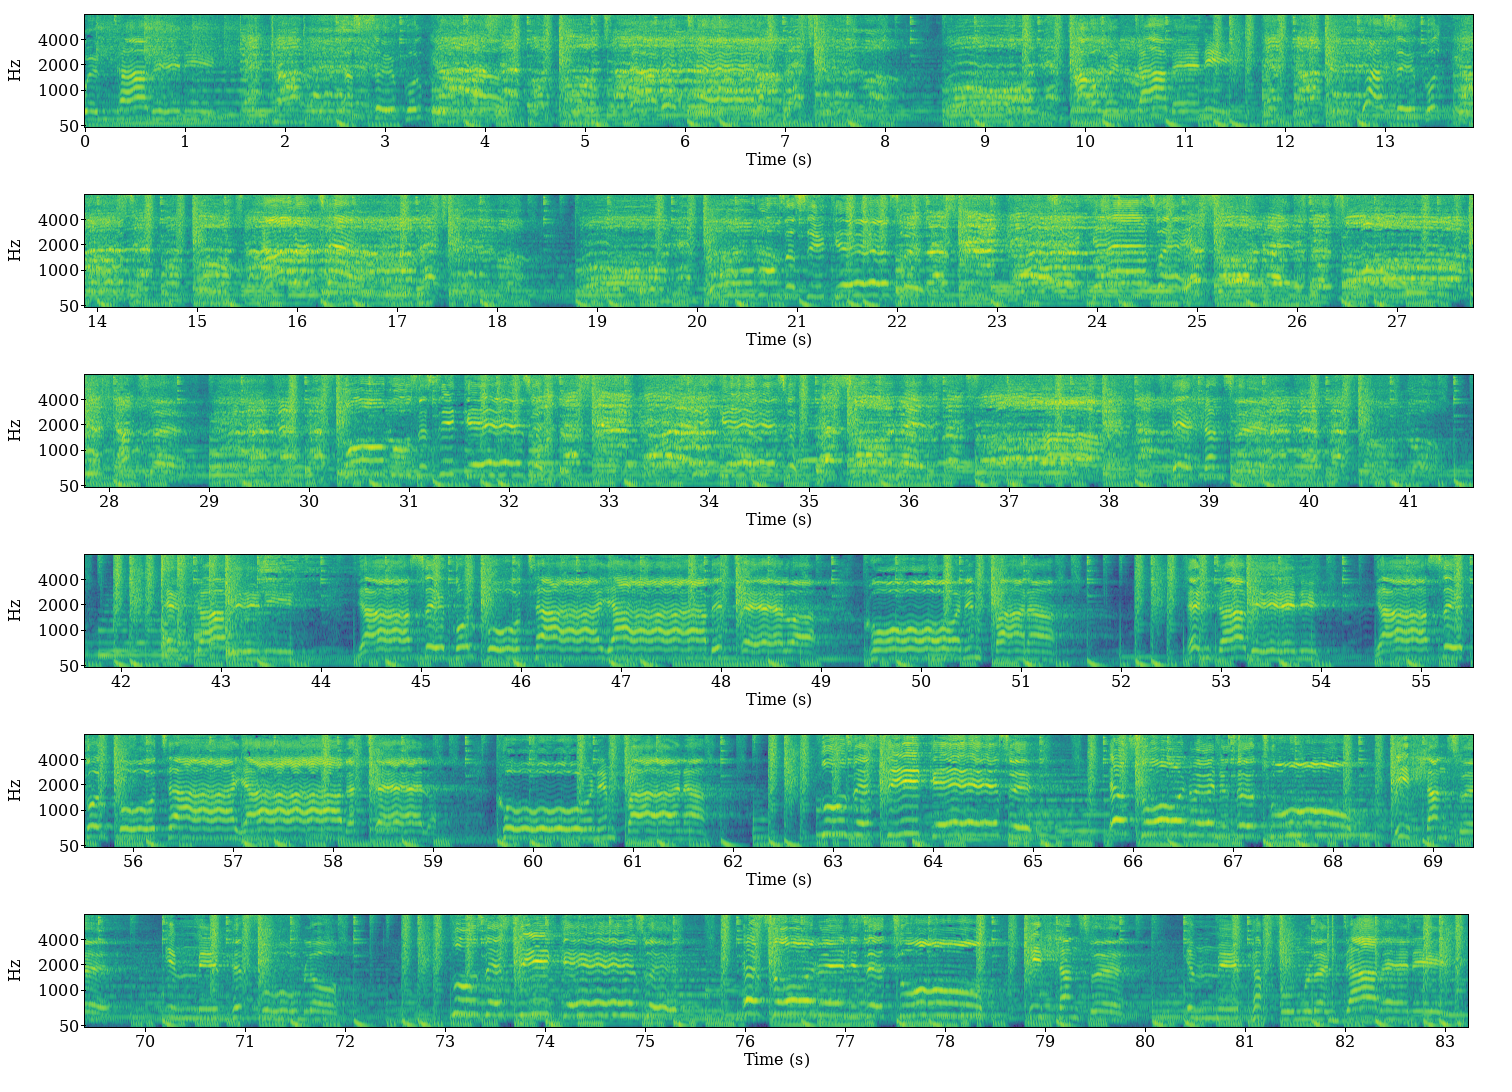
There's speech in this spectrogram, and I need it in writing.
entabeni yasekolgota yabethelwa awentabeni yasekolgota yabethelwa entabeni yasekolkotha yabethelwa khona emfana kuze sigezwe esonweni zethu ihlanzwe imiphefumulo. un lentabene,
